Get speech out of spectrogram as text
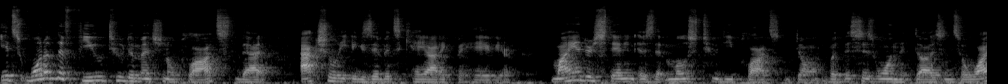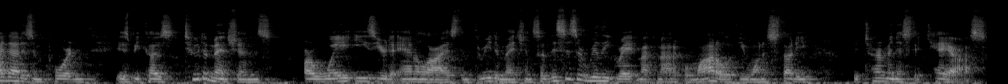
It's one of the few two-dimensional plots that actually exhibits chaotic behavior. My understanding is that most 2D plots don't, but this is one that does. And so why that is important is because two dimensions are way easier to analyze than three dimensions. So this is a really great mathematical model if you want to study deterministic chaos.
